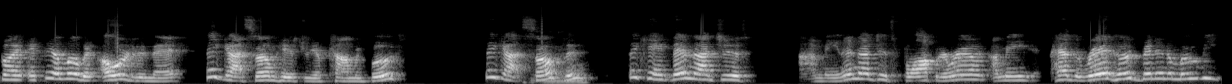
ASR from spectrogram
But if they're a little bit older than that, they got some history of comic books. They got something. Mm-hmm. They can't. They're not just I mean, they're not just flopping around. I mean, had the Red Hood been in a movie?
